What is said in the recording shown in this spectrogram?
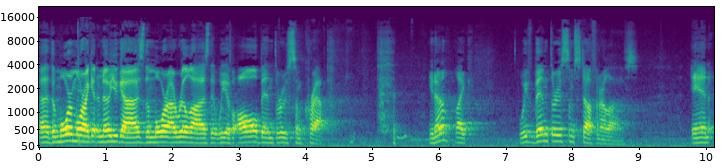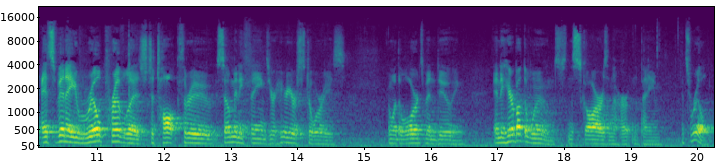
Uh, the more and more I get to know you guys, the more I realize that we have all been through some crap. you know, like we've been through some stuff in our lives. And it's been a real privilege to talk through so many things, You hear your stories and what the Lord's been doing, and to hear about the wounds and the scars and the hurt and the pain. It's real.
